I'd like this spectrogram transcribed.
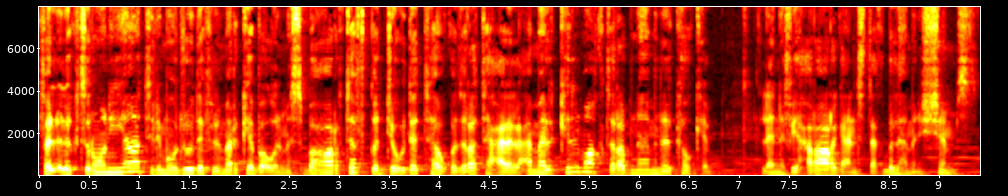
فالإلكترونيات اللي موجودة في المركبة أو المسبار تفقد جودتها وقدرتها على العمل كل ما اقتربنا من الكوكب لأن في حرارة قاعد نستقبلها من الشمس.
